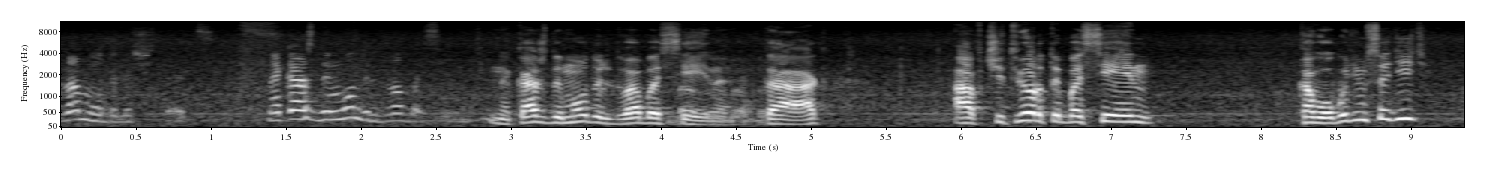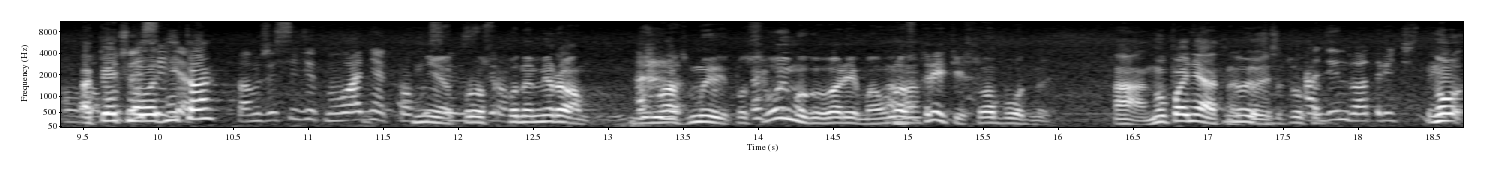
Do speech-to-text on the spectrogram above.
Два модуля считается. На каждый модуль два бассейна. На каждый модуль два бассейна. Да, да, да. Так. А в четвертый бассейн кого будем садить? А там Опять молодняка? сидят. Там же сидит молодняк по Нет, 80 просто по номерам. У нас мы по-своему говорим, а у нас третий свободный. А, ну понятно. Ну, то это есть, только- Один, два, три, четыре.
